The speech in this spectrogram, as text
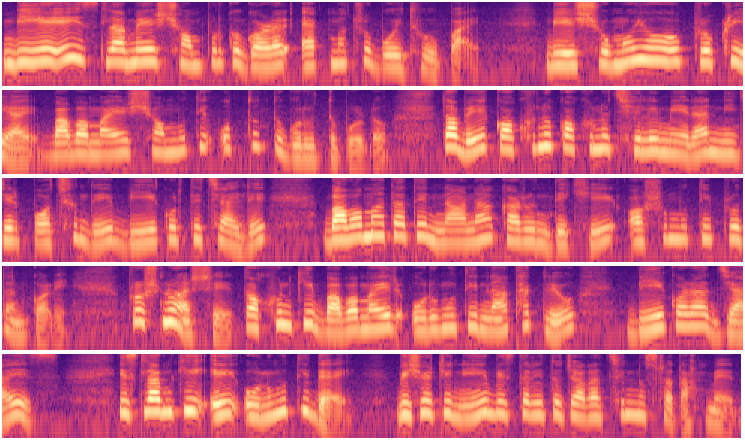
বিয়ে ইসলামের সম্পর্ক গড়ার একমাত্র বৈধ উপায়। বিয়ের সময় ও প্রক্রিয়ায় বাবা মায়ের সম্মতি অত্যন্ত গুরুত্বপূর্ণ। তবে কখনো কখনো ছেলে মেয়েরা নিজের পছন্দে বিয়ে করতে চাইলে বাবা মা তাতে নানা কারণ দেখিয়ে অসম্মতি প্রদান করে। প্রশ্ন আসে, তখন কি বাবা মায়ের অনুমতি না থাকলেও বিয়ে করা জায়েজ? ইসলাম কি এই অনুমতি দেয়? বিষয়টি নিয়ে বিস্তারিত জানাচ্ছেন নুসরাত আহমেদ।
